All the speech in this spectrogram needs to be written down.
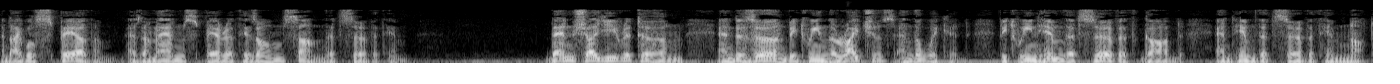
and I will spare them, as a man spareth his own son that serveth him. Then shall ye return, and discern between the righteous and the wicked, between him that serveth God, and him that serveth him not.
